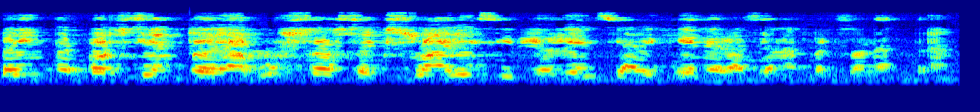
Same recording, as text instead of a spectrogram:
20% de abusos sexuales y violencia de género hacia las personas trans.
